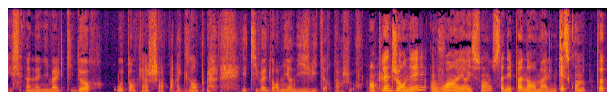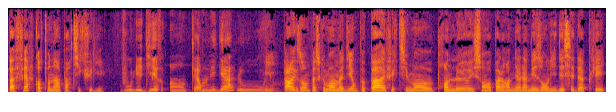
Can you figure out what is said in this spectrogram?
Et c'est un animal qui dort autant qu'un chat par exemple, et qui va dormir 18 heures par jour. En pleine journée, on voit un hérisson, ça n'est pas normal. Qu'est-ce qu'on ne peut pas faire quand on a un particulier? Vous voulez dire en termes légaux ou... Oui, par exemple, parce que moi on m'a dit on ne peut pas effectivement euh, prendre le hérisson, on ne va pas le ramener à la maison. L'idée c'est d'appeler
